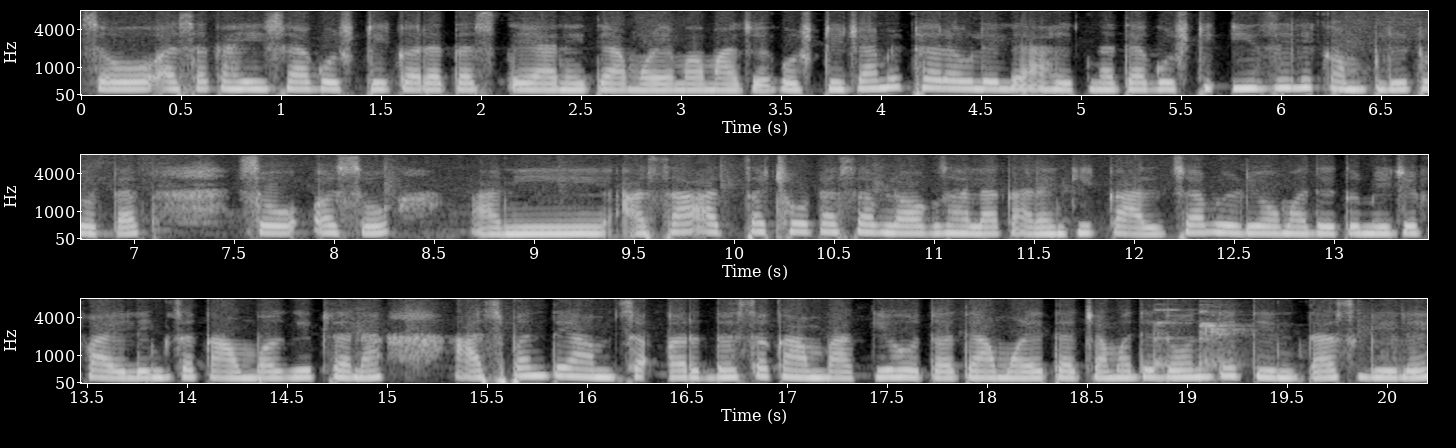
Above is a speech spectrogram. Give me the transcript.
सो असं काहीशा गोष्टी गोष्टी करत असते आणि त्यामुळे मग माझ्या गोष्टी ज्या मी ठरवलेल्या आहेत ना त्या गोष्टी इझिली कंप्लीट होतात. सो असो आणि असा आजचा छोटासा ब्लॉग झाला कारण की कालच्या व्हिडिओमध्ये तुम्ही जे फायलिंगचं काम बघितलं ना आज पण ते आमचं अर्धसं काम बाकी होतं. त्यामुळे त्याच्यामध्ये दोन ते तीन तास गेले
